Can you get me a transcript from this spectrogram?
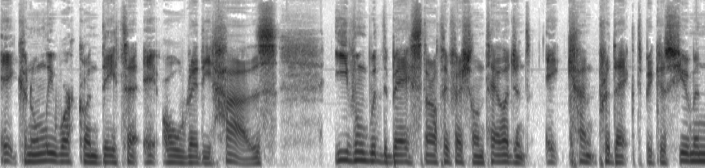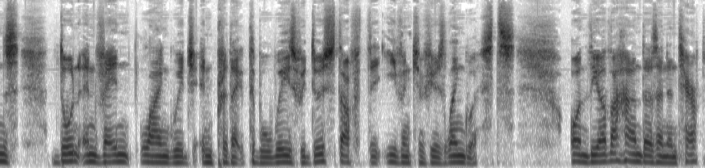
it can only work on data it already has. Even with the best artificial intelligence, it can't predict because humans don't invent language in predictable ways. We do stuff that even confuse linguists. On the other hand, as an interp-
